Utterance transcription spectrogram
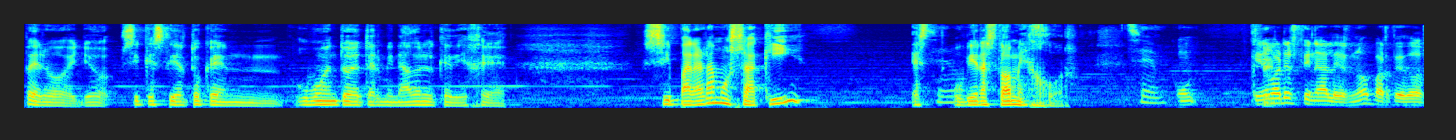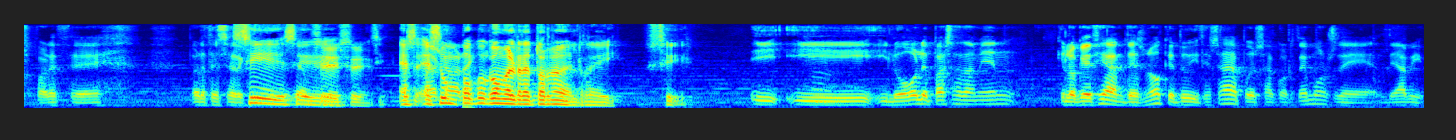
Pero yo sí que es cierto que en, hubo un momento determinado en el que dije, si paráramos aquí, hubiera estado mejor. Tiene varios finales, ¿no? Parte 2 parece, parece ser. Sí, sí, sí, Es, un poco como el retorno del rey, sí. Y, y, luego le pasa también que lo que decía antes, ¿no? Que tú dices, ah, pues acortemos de, de Abby.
